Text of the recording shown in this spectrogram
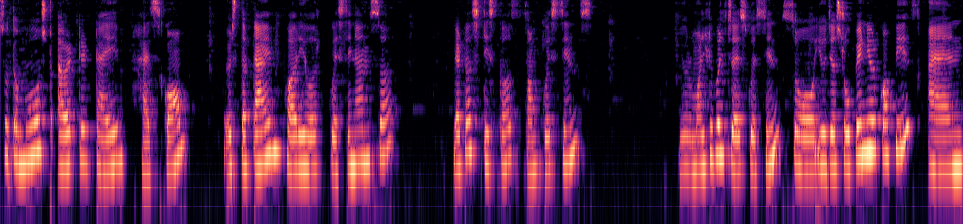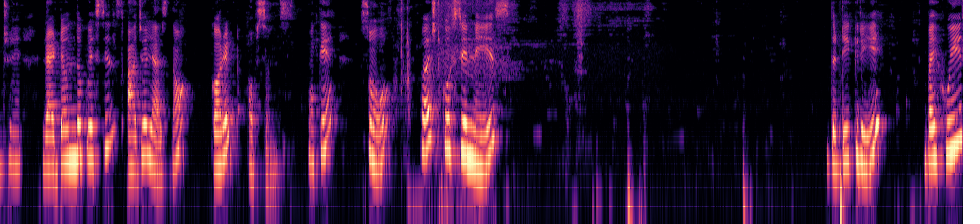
So the most awaited time has come. It's the time for your question answer. Let us discuss some questions your multiple choice questions so you just open your copies and write down the questions as well as the correct options okay so first question is the degree by which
